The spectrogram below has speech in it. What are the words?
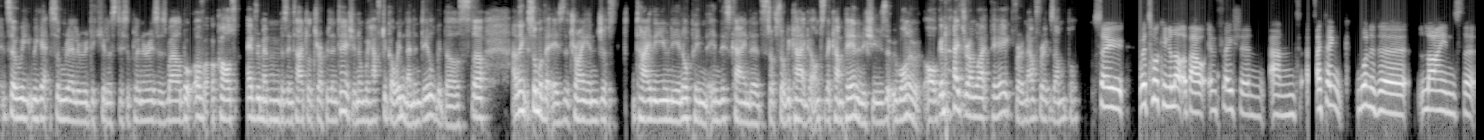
and so we, we get some really ridiculous disciplinaries as well. But of, of course, every member's entitled to representation and we have to go in then and deal with those. So I think some of it is to try and just tie the union up in, in this kind of stuff so we can't get onto the campaigning issues that we want to organise around like pay for now, for example. So we're talking a lot about inflation and I think one of the lines that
